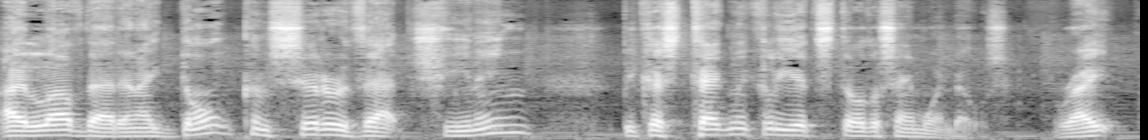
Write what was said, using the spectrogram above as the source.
I love that, and I don't consider that cheating because technically it's still the same windows, right?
